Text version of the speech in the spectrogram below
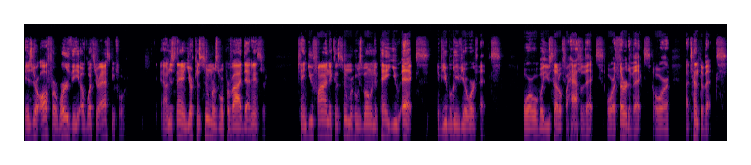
Is your offer worthy of what you're asking for? And understand your consumers will provide that answer. Can you find a consumer who's willing to pay you X if you believe you're worth X? Or will you settle for half of X or a third of X or a tenth of X?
